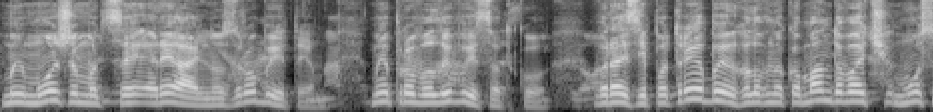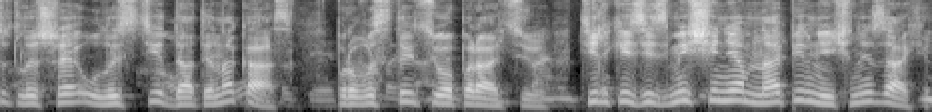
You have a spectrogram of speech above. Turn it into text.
ми можемо це реально зробити. Ми провели висадку. В разі потреби головнокомандувач мусить лише у листі дати наказ провести цю операцію тільки зі зміщенням на північний захід.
